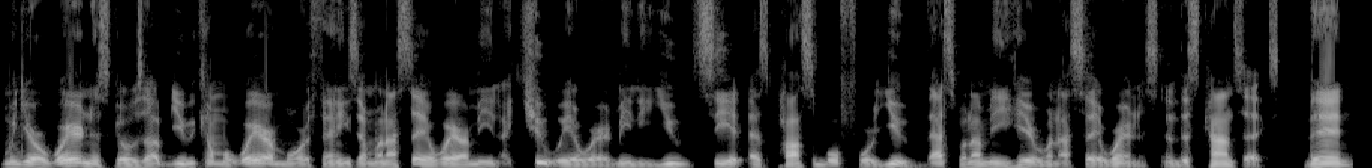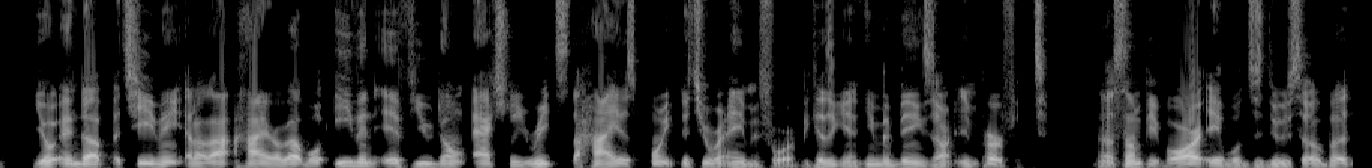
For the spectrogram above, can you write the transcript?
when your awareness goes up, you become aware of more things. And when I say aware, I mean acutely aware, meaning you see it as possible for you. That's what I mean here when I say awareness in this context. Then you'll end up achieving at a lot higher level, even if you don't actually reach the highest point that you were aiming for. Because again, human beings are imperfect. Now, some people are able to do so, but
